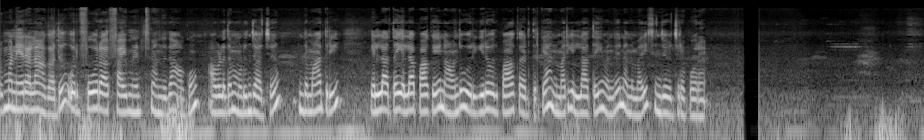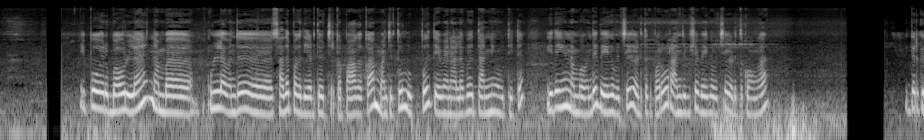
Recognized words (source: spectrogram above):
ரொம்ப நேரம்லாம் ஆகாது. ஒரு ஃபோர் ஆர் ஃபைவ் மினிட்ஸ் வந்து தான் ஆகும். அவ்வளோதான் முடிஞ்சாச்சு. இந்த மாதிரி எல்லாத்தையும் எல்லா பாக்கையும் நான் வந்து ஒரு இருபது பாக்கை எடுத்திருக்கேன். அந்த மாதிரி எல்லாத்தையும் வந்து நான் அந்த மாதிரி செஞ்சு வச்சிட போகிறேன் இப்போது ஒரு பவுலில் நம்ம உள்ளே வந்து சதப்பகுதி எடுத்து வச்சுருக்க பாகக்காய் மஞ்சத்தூள் உப்பு தேவையான அளவு தண்ணி ஊற்றிட்டு இதையும் நம்ம வந்து வேக வச்சு எடுத்துக்க போகிறோம் ஒரு அஞ்சு நிமிஷம் வேக வச்சு எடுத்துக்கோங்க. இதற்கு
